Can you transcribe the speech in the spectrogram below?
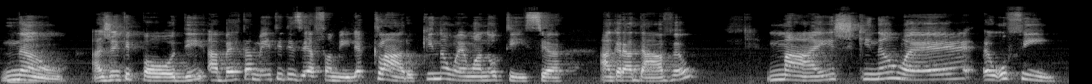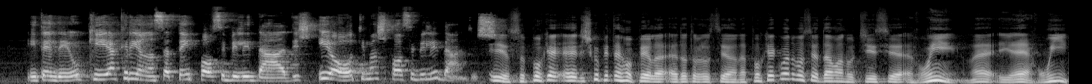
Não. A gente pode abertamente dizer à família, claro, que não é uma notícia agradável, mas que não é o fim, entendeu? Que a criança tem possibilidades e ótimas possibilidades. Isso, porque, é, desculpe interrompê-la, é, doutora Luciana, porque quando você dá uma notícia ruim, né, e é ruim,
